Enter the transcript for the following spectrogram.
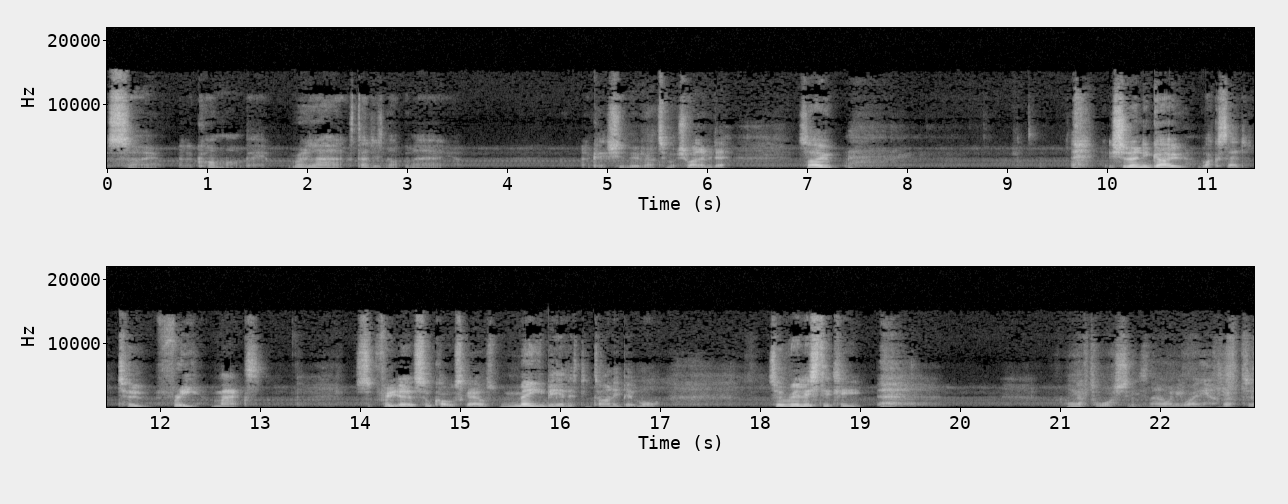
so. Come on, babe. Relax. Daddy's not going to hurt you. okay, shouldn't move around too much. Right, let me do it. So it should only go, like I said, two, three max. Three uh, subcaudal scales, maybe a little tiny bit more. So realistically, I'm gonna have to wash these now anyway. I'll have to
